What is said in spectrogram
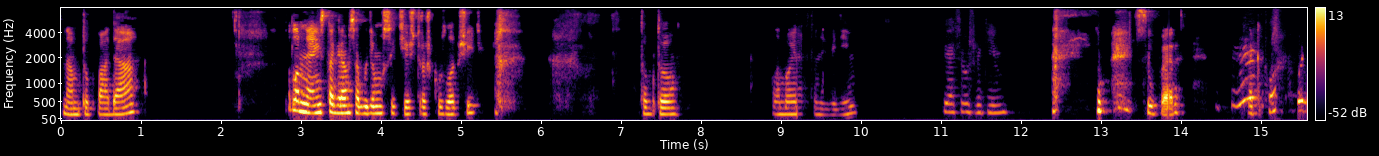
nám to padá. Podľa mňa Instagram sa bude musieť tiež trošku zlepšiť. v tomto, lebo inak to nevidím. Ja ťa už vidím. Super. Tak poď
